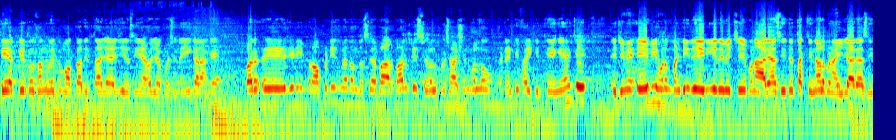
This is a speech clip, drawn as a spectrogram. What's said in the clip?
ਕਿ ਅੱਗੇ ਤੋਂ ਸਾਨੂੰ ਇੱਕ ਮੌਕਾ ਦਿੱਤਾ ਜਾਏ ਜੀ, ਅਸੀਂ ਇਹੋ ਜਿਹਾ ਕੁਝ ਨਹੀਂ ਕਰਾਂਗੇ। ਪਰ ਇਹ ਜਿਹੜੀ ਪ੍ਰਾਪਰਟੀਆਂ ਮੈਂ ਤੁਹਾਨੂੰ ਦੱਸਿਆ ਬਾਰ-ਬਾਰ ਵੀ ਸਿਵਲ ਪ੍ਰਸ਼ਾਸਨ ਵੱਲੋਂ ਆਇਡੈਂਟੀਫਾਈ ਕੀਤੀਆਂ ਗਈਆਂ ਕਿ ਜਿਵੇਂ ਇਹ ਵੀ ਹੁਣ ਮੰਡੀ ਦੇ ਏਰੀਏ ਦੇ ਵਿੱਚ ਬਣਾ ਰਿਹਾ ਸੀ ਤੇ ਧੱਕੇ ਨਾਲ ਬਣਾਈ ਜਾ ਰਿਹਾ ਸੀ।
